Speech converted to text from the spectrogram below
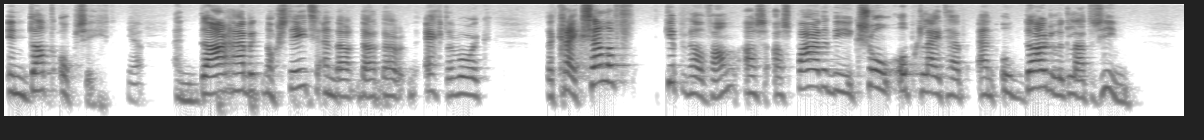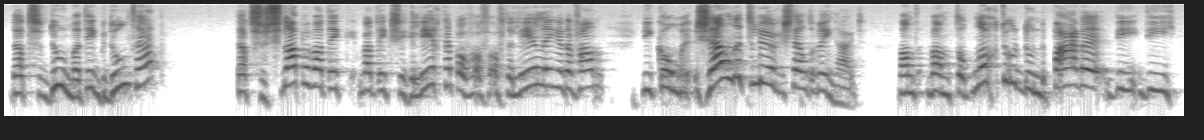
In dat opzicht. Ja. En daar heb ik nog steeds, en daar, daar, daar, echt, daar, word ik, daar krijg ik zelf kippenvel van. Als, als paarden die ik zo opgeleid heb en ook duidelijk laten zien dat ze doen wat ik bedoeld heb. Dat ze snappen wat ik, wat ik ze geleerd heb, of, of, of de leerlingen daarvan. Die komen zelden teleurgesteld de ring uit. Want, want tot nog toe doen de paarden die, die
